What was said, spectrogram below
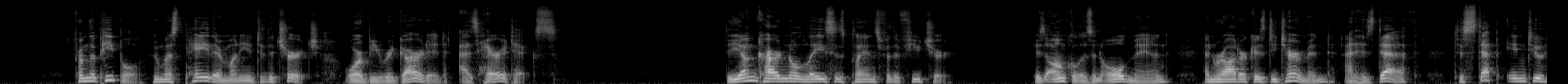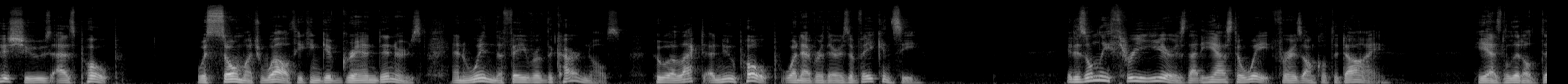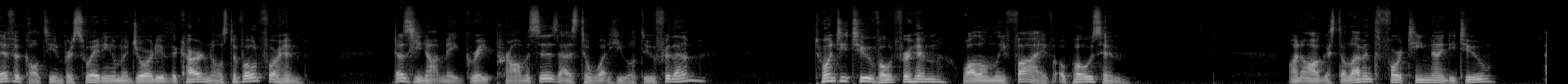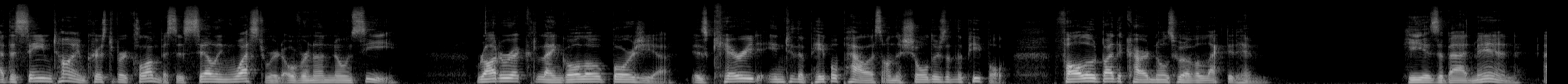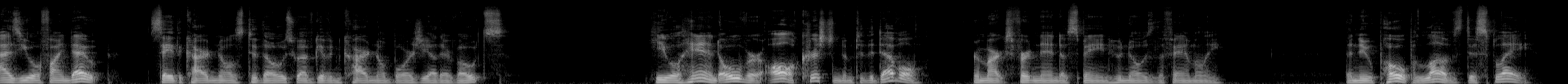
From the people, who must pay their money into the church, or be regarded as heretics. The young cardinal lays his plans for the future. His uncle is an old man, and Roderick is determined, at his death, to step into his shoes as pope. With so much wealth, he can give grand dinners and win the favor of the cardinals, who elect a new pope whenever there is a vacancy. It is only three years that he has to wait for his uncle to die. He has little difficulty in persuading a majority of the cardinals to vote for him. Does he not make great promises as to what he will do for them? Twenty two vote for him, while only five oppose him. On August 11th, 1492, at the same time Christopher Columbus is sailing westward over an unknown sea, Roderick Langolo Borgia is carried into the papal palace on the shoulders of the people, followed by the cardinals who have elected him. He is a bad man, as you will find out, say the cardinals to those who have given Cardinal Borgia their votes. He will hand over all Christendom to the devil, remarks Ferdinand of Spain, who knows the family. The new pope loves display.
